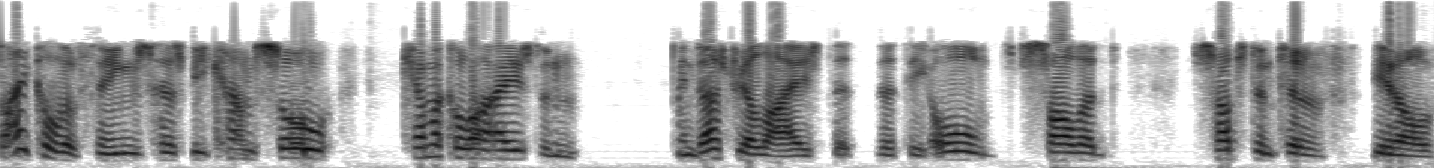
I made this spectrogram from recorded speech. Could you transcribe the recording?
cycle of things has become so chemicalized and industrialized that that the old solid substantive you know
